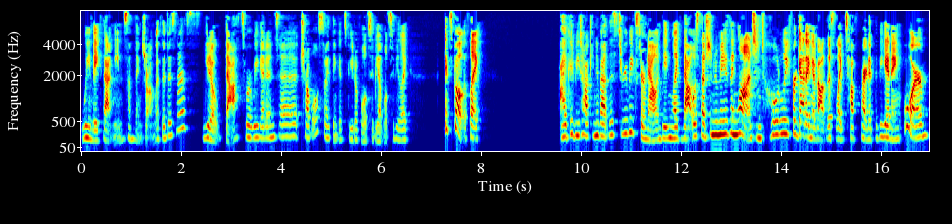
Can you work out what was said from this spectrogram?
we make that mean something's wrong with the business, you know, that's where we get into trouble. So I think it's beautiful to be able to be like, it's both. Like, I could be talking about this three weeks from now and being like, that was such an amazing launch and totally forgetting about this like tough part at the beginning. Or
